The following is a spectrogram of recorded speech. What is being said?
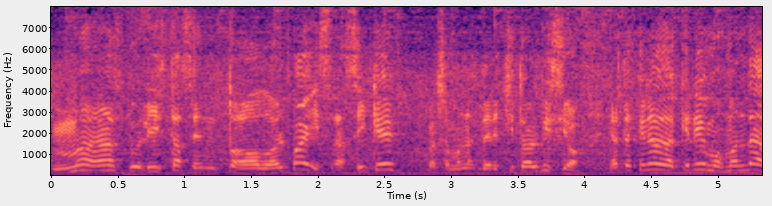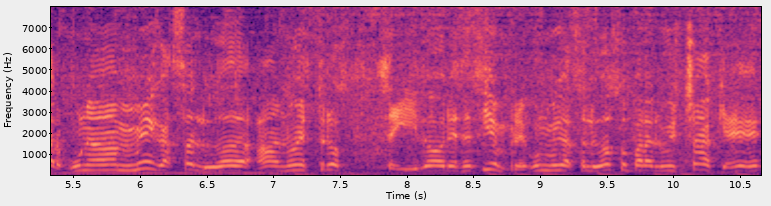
más duelistas en todo el país. Así que vayámonos derechito al vicio. Y antes que nada queremos mandar una mega saludada a nuestros seguidores de siempre. Un mega saludazo para Luis Chaque,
